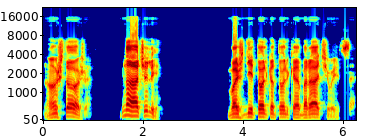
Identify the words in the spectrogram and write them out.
Ну что же, начали. Вожди только-только оборачиваются,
